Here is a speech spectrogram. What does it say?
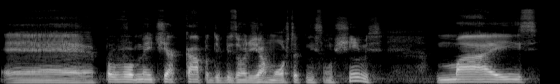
é, provavelmente a capa do episódio já mostra quem são os times, mas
